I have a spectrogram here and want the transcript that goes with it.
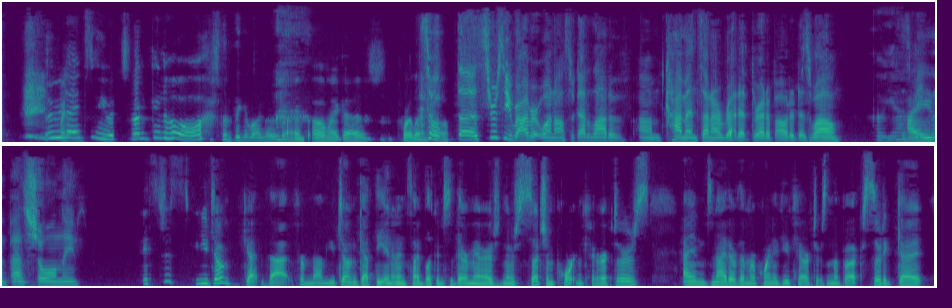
Who likes you, a drunken whore? Something along those lines. Oh my gosh. Poor Lancel. So the Cersei Robert one also got a lot of um, comments on our Reddit thread about it as well Oh yeah. as I- being the best show only. it's just you don't get that from them. You don't get the in- inside look into their marriage, and they're such important characters, and neither of them are point of view characters in the book. So to get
